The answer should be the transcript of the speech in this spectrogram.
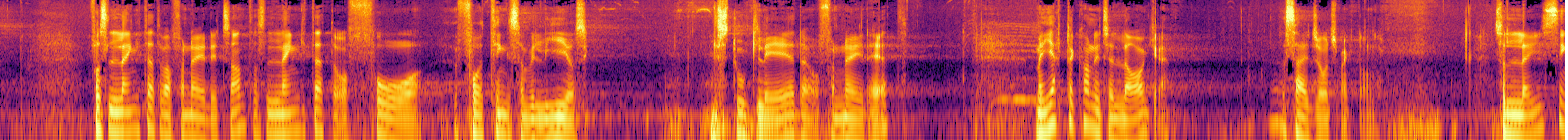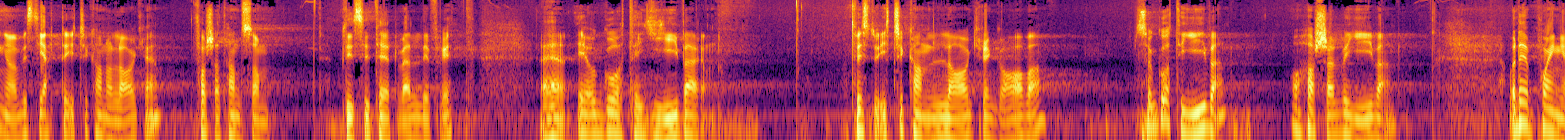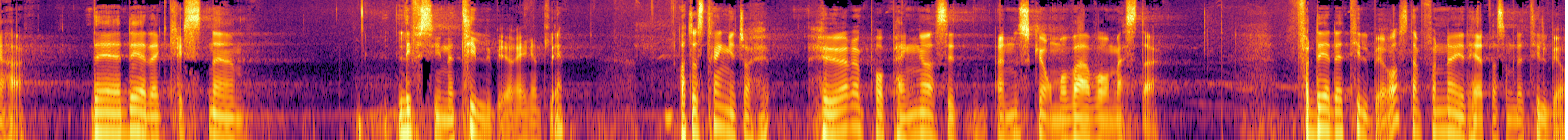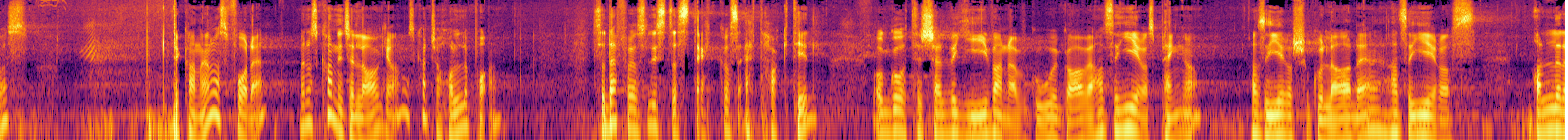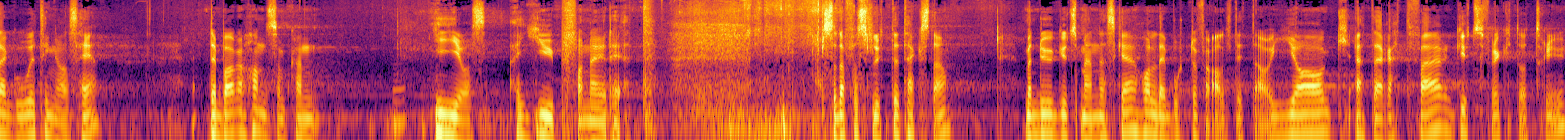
For oss lengter etter å være fornøyd. ikke sant? Oss lengter etter å få, få ting som vil gi oss stor glede og fornøydhet. Men hjertet kan ikke lagre, sier George MacDonald. Så løsninga hvis hjertet ikke kan å lagre, fortsatt han som blir sitert veldig fritt, eh, er å gå til giveren. At Hvis du ikke kan lagre gaver, så gå til giveren og ha selve giveren. Og Det er poenget her. Det er det det kristne livssynet tilbyr, egentlig. At vi trenger ikke å høre på penger sitt ønske om å være vår mester. For det det tilbyr oss, den fornøydheten som det tilbyr oss Det kan hende vi får det, men vi kan ikke lagre den, vi kan ikke holde på den. Så Derfor har vi lyst til å strekke oss et hakk til og gå til selve giveren av gode gaver. Han som gir oss penger, han som gir oss sjokolade, han som gir oss alle de gode tingene vi har. Det er bare han som kan gi oss en djup fornøydhet. Så Derfor slutter teksten. Men du, Guds menneske, hold deg borte fra alt dette, og jag etter rettferd, Guds frykt og tru,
